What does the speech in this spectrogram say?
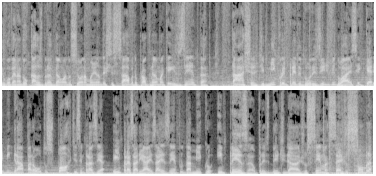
E o governador Carlos Brandão anunciou na manhã deste sábado o programa que isenta taxas de microempreendedores individuais que querem migrar para outros portes empresariais, a exemplo da microempresa. O presidente da Jucema, Sérgio Sombra,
